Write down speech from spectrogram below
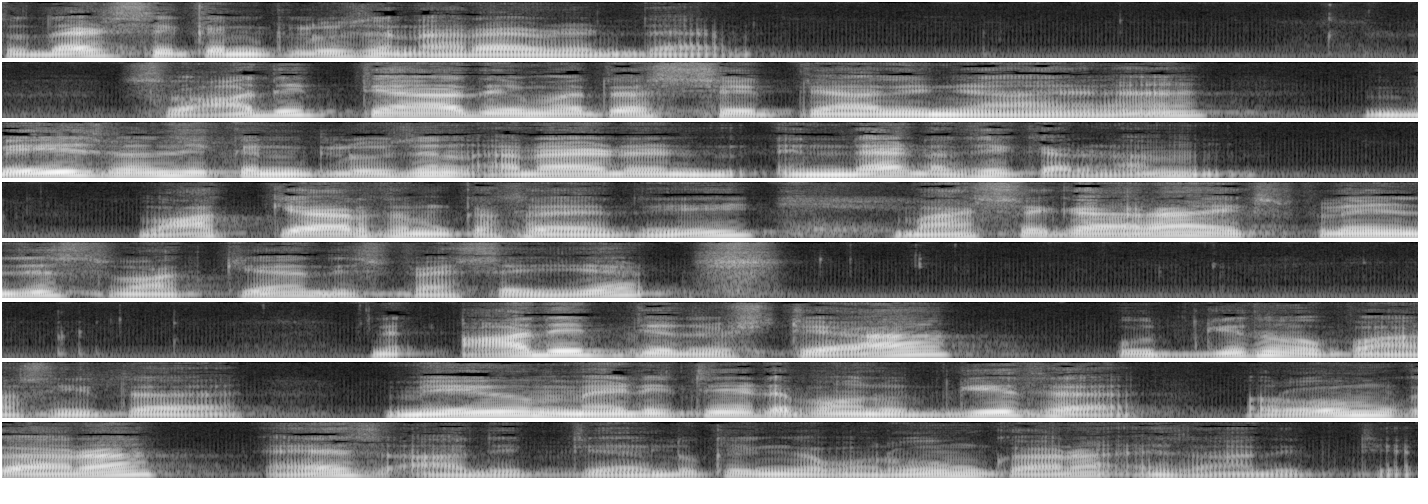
so that's the conclusion arrived at there. So Adityadi Matasya Ityadi Nyaya, based on the conclusion arrived at in that Adhikaranam, वाक्यार्थम कथयति भाष्यकार एक्सप्लेन दिस वाक्य दिस पैसेज हियर आदित्य दृष्टिया उद्गित उपासित मे यू मेडिटेट अपॉन उद्गित और ओमकार एज आदित्य लुकिंग अपॉन ओमकार as Aditya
